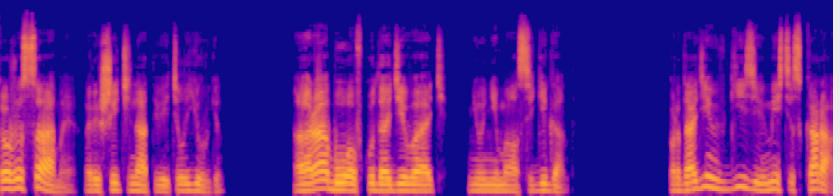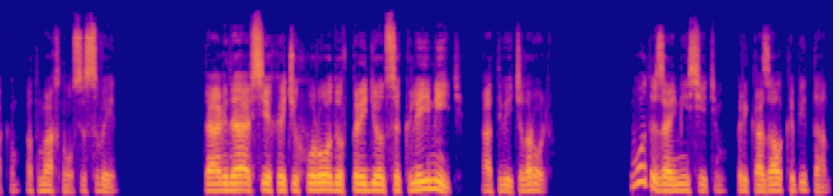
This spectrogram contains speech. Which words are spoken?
«То же самое», — решительно ответил Юрген. «А рабов куда девать?» — не унимался гигант. «Продадим в Гизе вместе с Караком», — отмахнулся Свейн. «Тогда всех этих уродов придется клеймить», — ответил Рольф. «Вот и займись этим», — приказал капитан.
